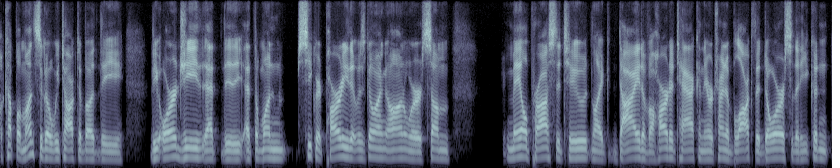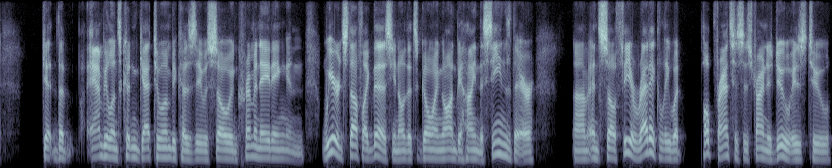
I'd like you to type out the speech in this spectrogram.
a couple months ago we talked about the the orgy at the at the one secret party that was going on where some male prostitute like died of a heart attack and they were trying to block the door so that he couldn't get the ambulance couldn't get to him because it was so incriminating and weird stuff like this you know that's going on behind the scenes there um, and so theoretically what Pope Francis is trying to do is to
